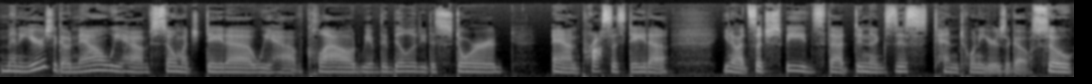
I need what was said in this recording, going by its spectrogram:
many years ago. Now we have so much data. We have cloud. We have the ability to store and process data you know, at such speeds that didn't exist 10, 20 years ago. So,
